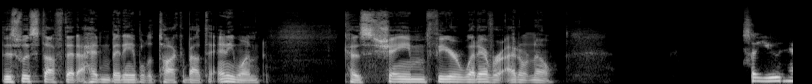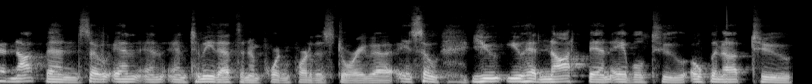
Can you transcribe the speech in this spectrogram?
this was stuff that I hadn't been able to talk about to anyone because shame, fear, whatever, I don't know. So you had not been so, and and and to me, that's an important part of the story. Uh, so you you had not been able to open up to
